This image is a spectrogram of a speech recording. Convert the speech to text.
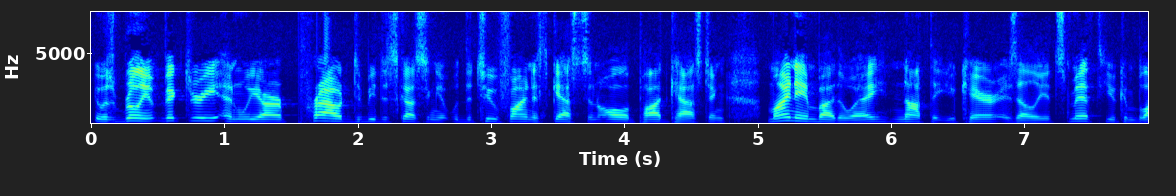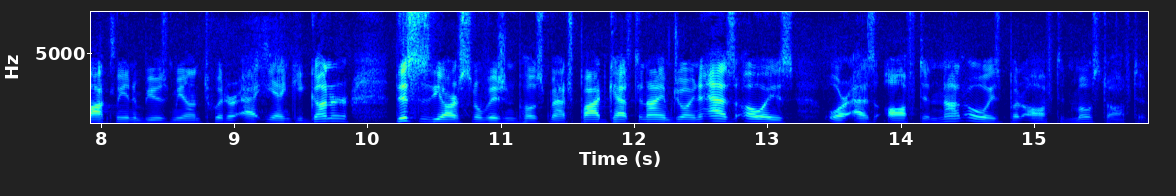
It was a brilliant victory, and we are proud to be discussing it with the two finest guests in all of podcasting. My name, by the way, not that you care, is Elliot Smith. You can block me and abuse me on Twitter at Yankee Gunner. This is the Arsenal Vision post match podcast, and I am joined as always, or as often, not always, but often, most often,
